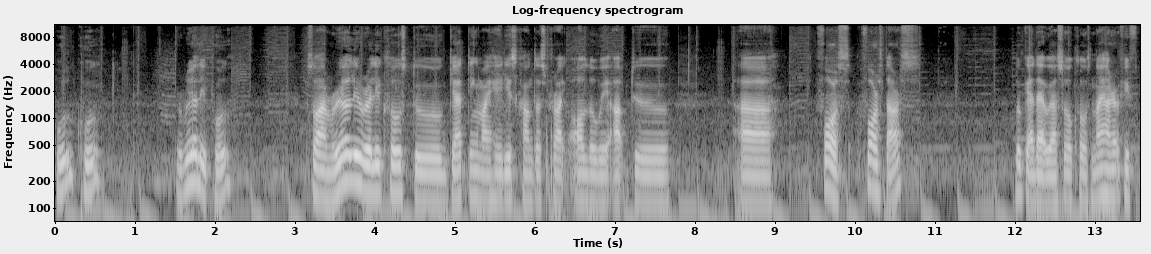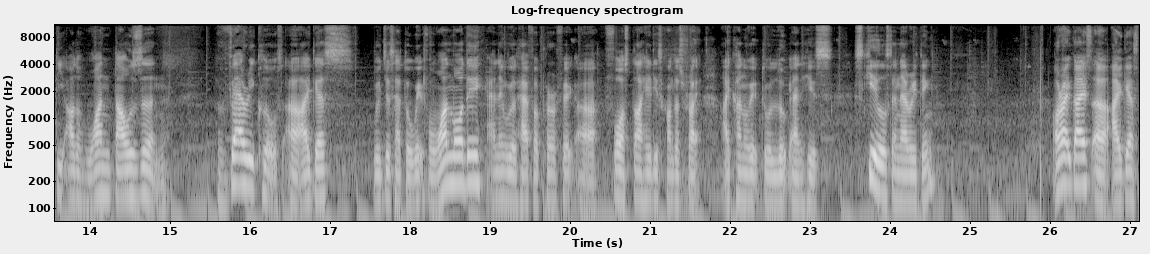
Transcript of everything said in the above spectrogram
cool, cool. Really cool. So I'm really really close to getting my Hades Counter Strike all the way up to uh, 4, four stars. Look at that, we are so close. 950 out of 1000. Very close. Uh, I guess we just have to wait for one more day and then we'll have a perfect uh, 4 star Hades Counter Strike. I can't wait to look at his skills and everything. Alright guys, uh, I guess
